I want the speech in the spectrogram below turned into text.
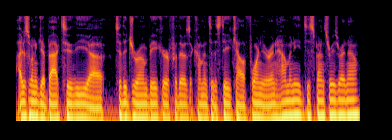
I just want to get back to the uh, to the Jerome Baker for those that come into the state of California. And how many dispensaries right now?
